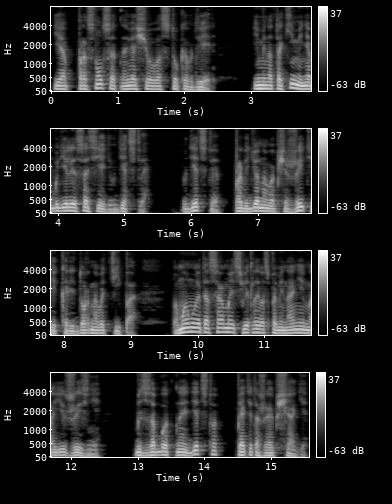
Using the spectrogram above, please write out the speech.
Я проснулся от навязчивого стука в дверь. Именно таким меня будили соседи в детстве. В детстве, проведенном в общежитии коридорного типа – по-моему, это самые светлые воспоминания моей жизни. Беззаботное детство, пять этажей общаги.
